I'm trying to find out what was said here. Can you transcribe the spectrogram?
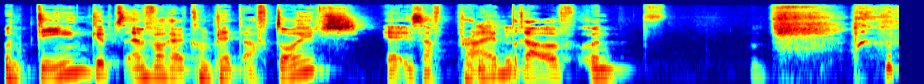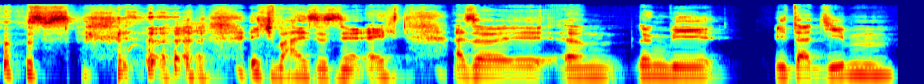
Und den gibt's einfach ja komplett auf Deutsch. Er ist auf Prime mhm. drauf und ich weiß es nicht, echt. Also ähm, irgendwie, wie da jedem,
